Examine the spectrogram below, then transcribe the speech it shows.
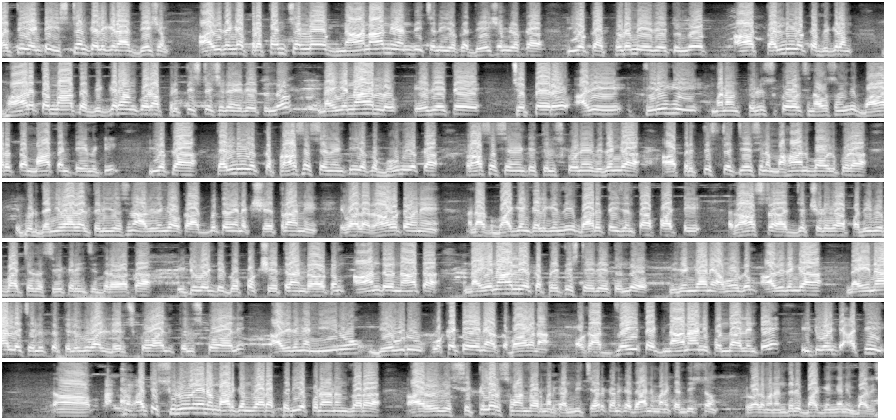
రతి అంటే ఇష్టం కలిగిన దేశం. ఆ విధంగా ప్రపంచంలో జ్ఞానాన్ని అందించిన ఈ యొక్క దేశం యొక్క ఈ యొక్క పుడమి ఏదైతుందో ఆ తల్లి యొక్క విగ్రహం భారత మాత విగ్రహం కూడా ప్రతిష్ఠించడం ఏదైతుందో నయనార్లు ఏదైతే చెప్పారో అది తిరిగి మనం తెలుసుకోవాల్సిన అవసరం ఉంది. భారత మాత అంటే ఏమిటి? ఈ యొక్క తల్లి యొక్క ప్రాసెస్ ఏంటి ఈ యొక్క భూమి యొక్క ప్రాసెస్ ఏంటి తెలుసుకునే విధంగా ఆ ప్రతిష్ట చేసిన మహానుభావులు కూడా ఇప్పుడు ధన్యవాదాలు తెలియజేసిన ఆ విధంగా ఒక అద్భుతమైన క్షేత్రాన్ని ఇవాళ రావటం అనే నాకు భాగ్యం కలిగింది. భారతీయ జనతా పార్టీ రాష్ట్ర అధ్యక్షుడిగా పదవి బాధ్యత స్వీకరించిన తర్వాత ఇటువంటి గొప్ప క్షేత్రాన్ని రావటం ఆంధ్ర నాట నయనాల యొక్క ప్రతిష్ట ఏదైతే ఉందో నిజంగానే అమోఘం. ఆ విధంగా నయనాల చరిత్ర తెలుగు వాళ్ళు నేర్చుకోవాలి తెలుసుకోవాలి. ఆ విధంగా నేను దేవుడు ఒకటే అనే ఒక భావన ఒక అద్వైత జ్ఞానాన్ని పొందాలంటే ఇటువంటి అతి ఆ, అతి సులువైన మార్గం ద్వారా పెరియ పురాణం ద్వారా ఆ రోజు సెక్యులర్ స్వామి వారు మనకు అందించారు. కనుక దాన్ని మనకు అందించడం ఇవాళ మనందరి భాగ్యంగా నేను భావిస్తాను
